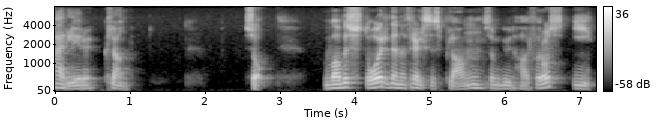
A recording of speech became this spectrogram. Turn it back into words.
herligere klang. Så hva består denne frelsesplanen som Gud har for oss, i?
